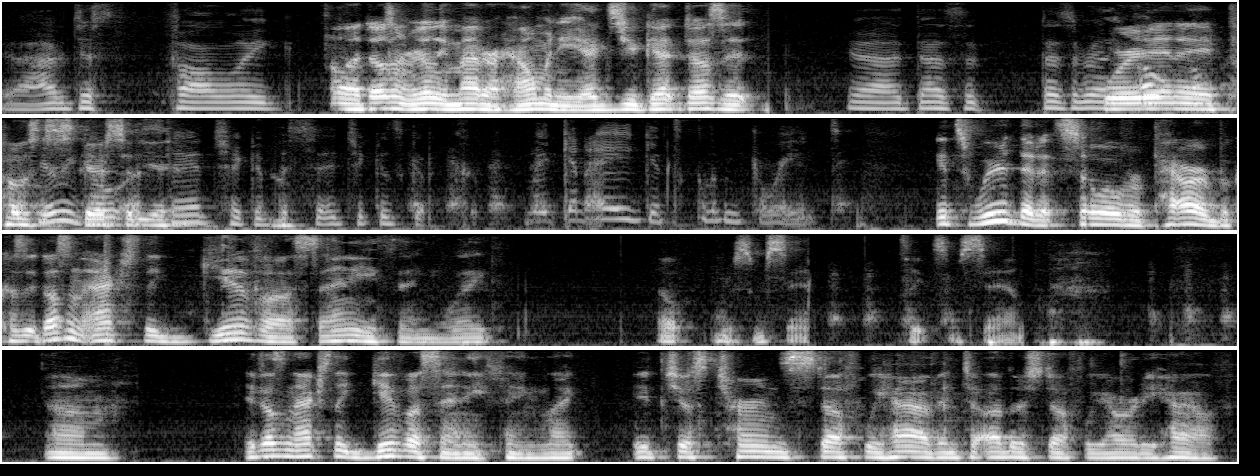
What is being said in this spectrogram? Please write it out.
Yeah, I'm just following. Well, it doesn't really matter how many eggs you get, does it? Yeah, it doesn't doesn't really. We're oh, in a oh, Here we go. post-scarcity- A sand chicken. The sand chicken's gonna make an egg. It's gonna be great. It's weird that it's so overpowered because it doesn't actually give us anything. Like, oh, here's some sand. Take some sand. Um, it doesn't actually give us anything. Like, it just turns stuff we have into other stuff we already have.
